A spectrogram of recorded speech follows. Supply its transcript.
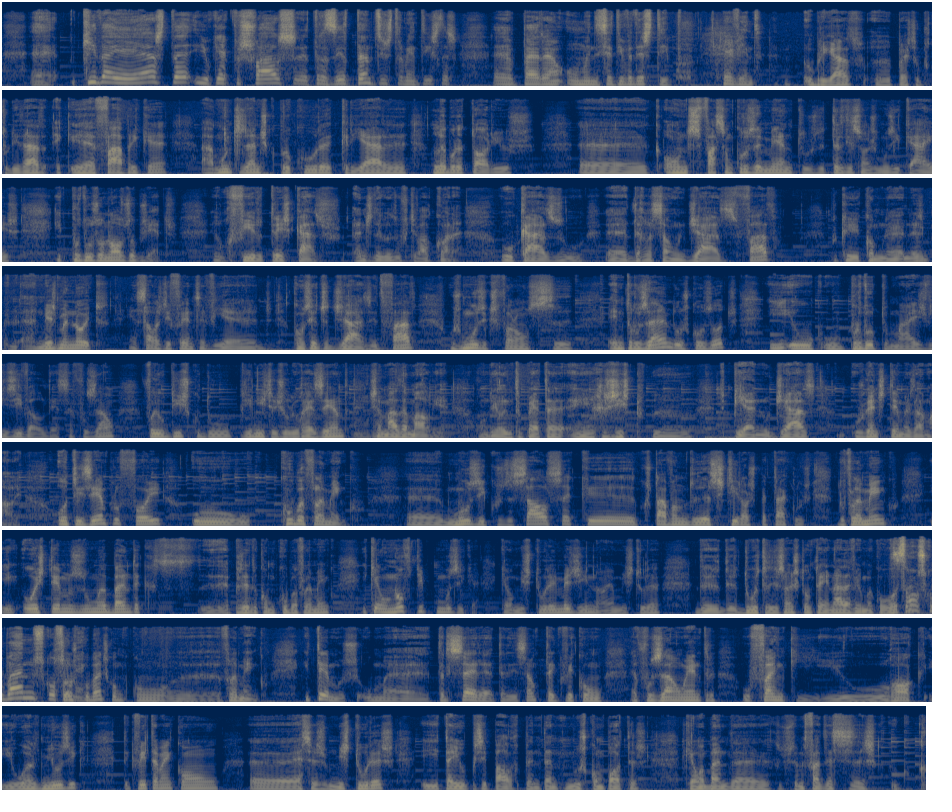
que ideia é esta e o que é que vos faz trazer tantos instrumentistas eh, para uma iniciativa deste tipo. Bem-vindo. Obrigado uh, por esta oportunidade. É a fábrica há muitos anos que procura criar laboratórios uh, onde se façam cruzamentos de tradições musicais e que produzam novos objetos. Eu refiro três casos antes do, do Festival Cora. O caso uh, da relação jazz-fado, porque como na, na, mesma noite em salas diferentes havia concertos de jazz e de fado, os músicos foram-se entrosando uns com os outros e o, o, produto mais visível dessa fusão foi o disco do pianista Júlio Rezende, uhum. chamado Amália, onde ele interpreta em registro de piano jazz os grandes temas da Amália. Outro exemplo foi o Cuba Flamenco. Uh, músicos de salsa que gostavam de assistir aos espetáculos do flamenco e hoje temos uma banda que apresenta como Cuba Flamenco e que é um novo tipo de música, que é uma mistura, imagino, não é? Uma mistura de, de, duas tradições que não têm nada a ver uma com a outra. São os cubanos com o São os cubanos com, com uh, flamenco. E temos uma terceira tradição que tem que ver com a fusão entre o funk e o rock e o world music, tem que ver também com uh, essas misturas e tem o principal representante nos Compotas, que é uma banda que justamente faz essas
